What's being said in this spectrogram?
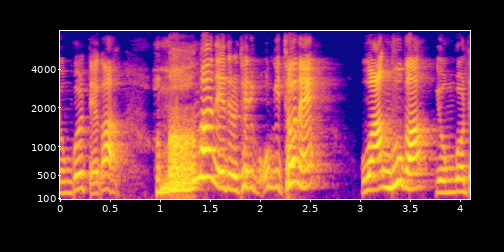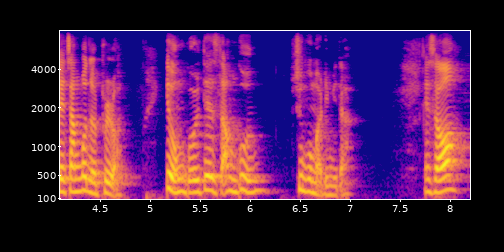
용골대가 어마어마한 애들을 데리고 오기 전에 왕후가 용골대 장군을 불러. 용골대 장군, 중국말입니다. 그래서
